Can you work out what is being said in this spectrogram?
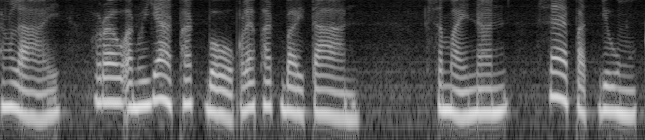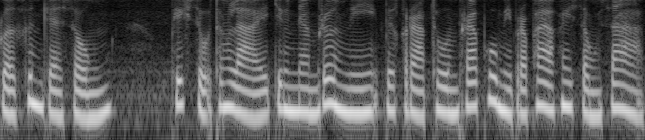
ทั้งหลาย เราอนุญาตพัดโบกและพัดใบตาล สมัยนั้นแท่ปัดยุงเกิดขึ้นแก่สงฆ์ภิกษุทั้งหลายจึงนำเรื่องนี้ไปกราบทูลพระผู้มีพระภาคให้ทรงทราบพ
